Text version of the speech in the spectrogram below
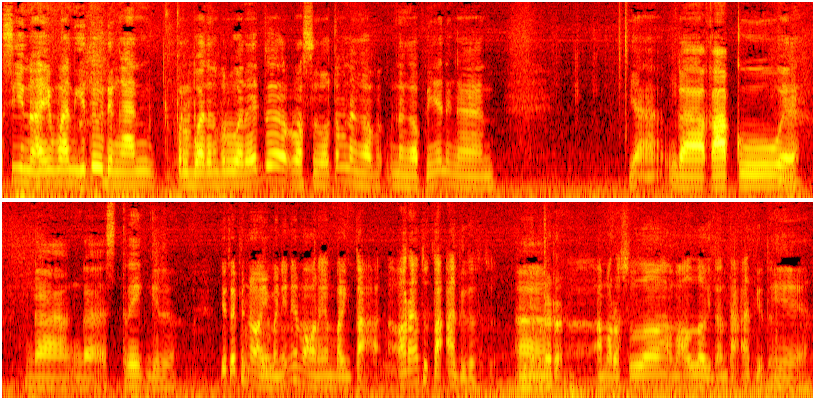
si Noiman gitu dengan perbuatan-perbuatan itu Rasulullah tuh menanggap, menanggapinya dengan ya nggak kaku ya nggak nggak strict gitu Ya tapi Nabi Iman ini emang orang yang paling taat, orang itu taat gitu. Ah. Benar-benar sama Rasulullah, sama Allah gitu taat gitu. Iya.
